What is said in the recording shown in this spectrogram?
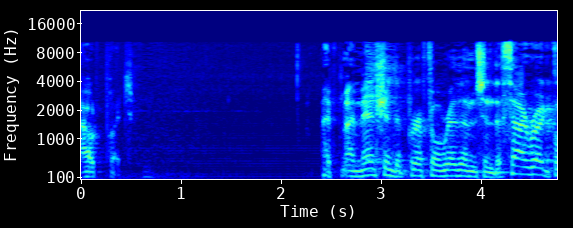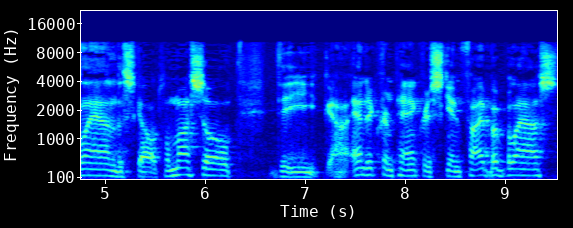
output. I, mentioned the peripheral rhythms in the thyroid gland, the skeletal muscle, the uh, endocrine pancreas, skin fibroblasts.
